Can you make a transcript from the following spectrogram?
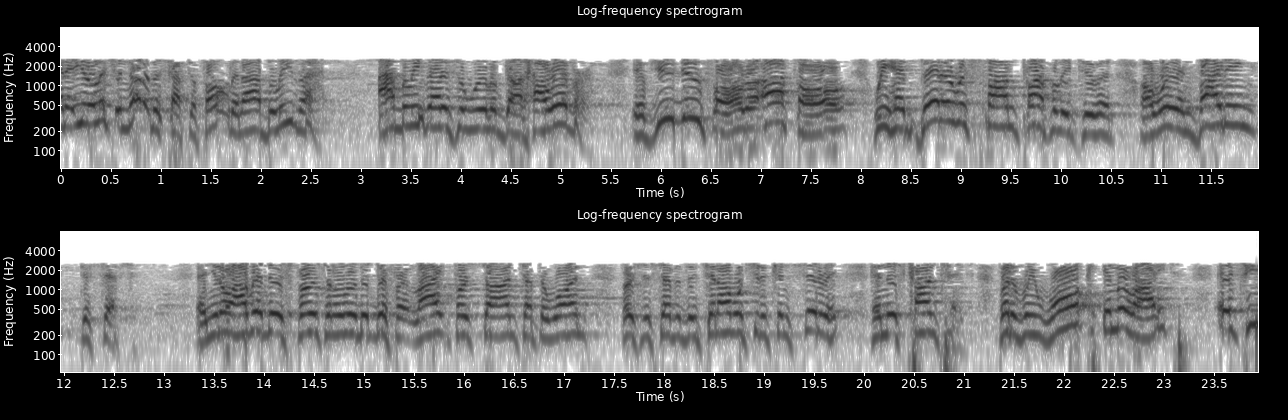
And you know, listen, none of us have to fall, and I believe that. I believe that is the will of God. However, if you do fall or I fall, we had better respond properly to it or we're inviting deception. And you know, I read this verse in a little bit different light. First John chapter 1, verses 7 through 10. I want you to consider it in this context. But if we walk in the light, as he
